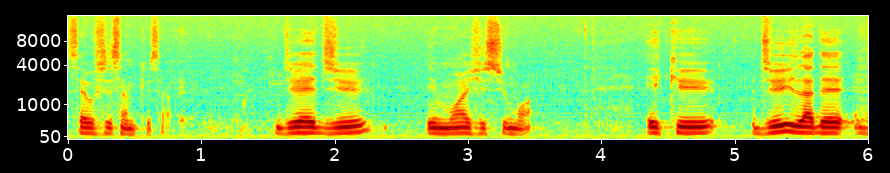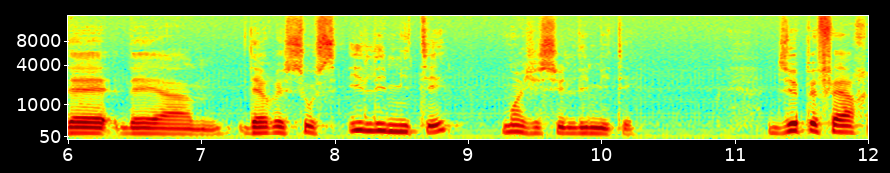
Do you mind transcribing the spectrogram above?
C'est aussi simple que ça. Dieu est Dieu et moi, je suis moi. Et que Dieu, il a des, des, des, euh, des, ressources illimitées. Moi, je suis limité. Dieu peut faire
